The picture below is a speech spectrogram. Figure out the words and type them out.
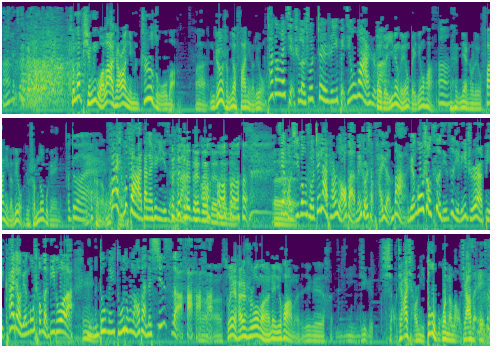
啊，什么苹果辣条啊？你们知足吧？啊，你知道什么叫发你个六？他刚才解释了，说这是一北京话是吧？对对，一定得用北京话。嗯，念出来就发你个六，就什么都不给你啊？对，不可能的。发什么发？大概这个意思是吧？对对对对对对。剑口西风说，这辣条老板没准想裁员吧？员工受刺激自己离职，比开掉员工成本低多了。你们都没读懂老板的心思啊！哈哈哈。所以还是说嘛，那句话嘛，这个你这个小家巧，你斗不过那老家贼。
